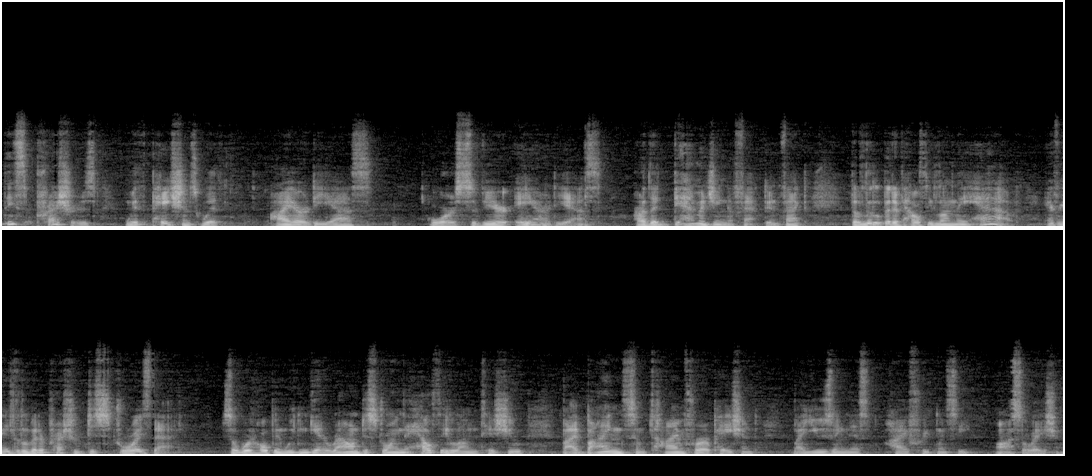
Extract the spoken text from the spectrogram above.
these pressures with patients with IRDS or severe ARDS are the damaging effect. In fact, the little bit of healthy lung they have every little bit of pressure destroys that. So we're hoping we can get around destroying the healthy lung tissue by buying some time for our patient by using this high frequency oscillation.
